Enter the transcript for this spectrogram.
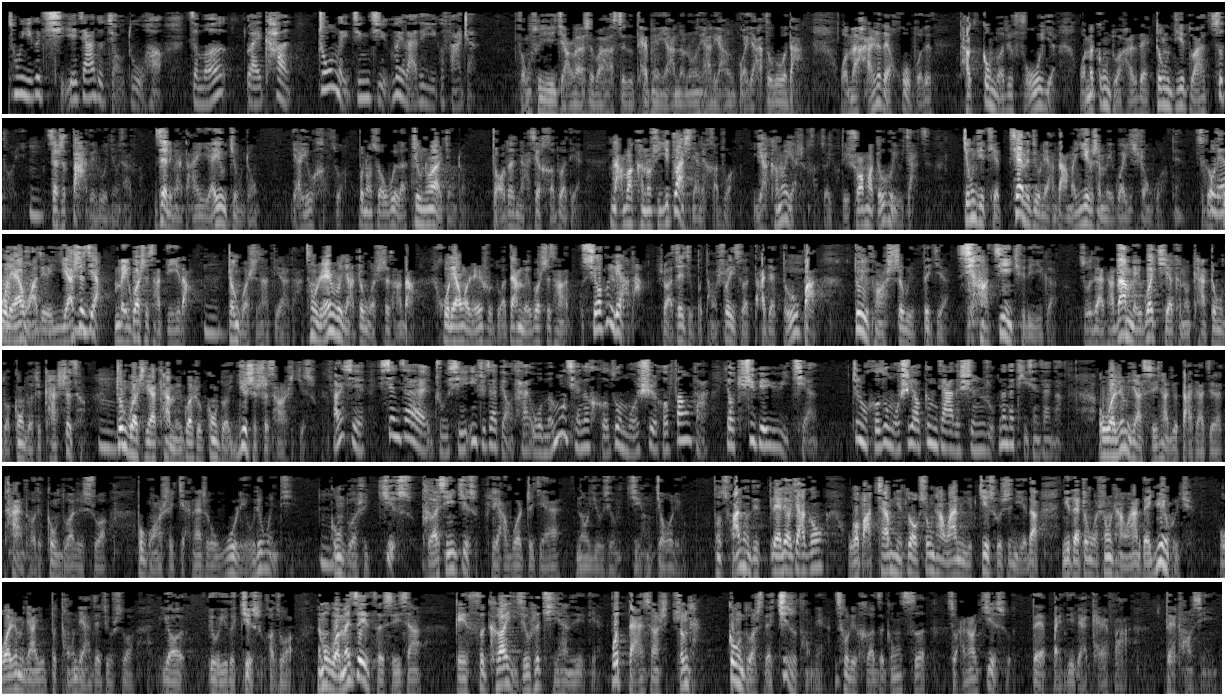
从一个企业家的角度，哈，怎么来看中美经济未来的一个发展？总书记讲了是吧？这个太平洋的中下两个国家足够大，我们还是在互补的。它更多的服务业，我们更多还是在中低端制造业。嗯，这是大的路径上。这里面当然也有竞争，也有合作，不能说为了竞争而竞争，找的哪些合作点，哪怕可能是一段时间的合作，也可能也是合作，对双方都会有价值。经济体现在就两大嘛，一个是美国，一个是中国。对，这个互联网这个也是这样，美国市场第一大，嗯，中国市场第二大。从人数讲，中国市场大，互联网人数多，但美国市场消费量大，是吧？这就不同。所以说，大家都把对方视为自己想进去的一个。主战场，但美国企业可能看中国更多是看市场，嗯，中国企业看美国时候更多一是市场，二是技术。而且现在主席一直在表态，我们目前的合作模式和方法要区别于以前，这种合作模式要更加的深入。那它体现在哪？我认为讲，实际上就大家在探讨的更多的说，不光是简单这个物流的问题，嗯，更多是技术核心技术，两国之间能有这种进行交流。从传统的来料加工，我把产品做生产完你，技术是你的，你在中国生产完再运回去。我认为讲有不同点，这就是说要有一个技术合作。那么我们这次实际上给思科也就是体现这一点，不单算是生产，更多是在技术层面，处理合资公司转让技术，在本地在开发，再创新。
